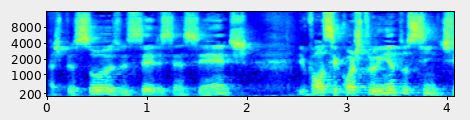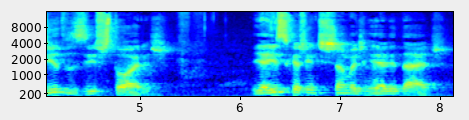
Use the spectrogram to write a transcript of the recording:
as pessoas, os seres sencientes, e vão se construindo sentidos e histórias. E é isso que a gente chama de realidade.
